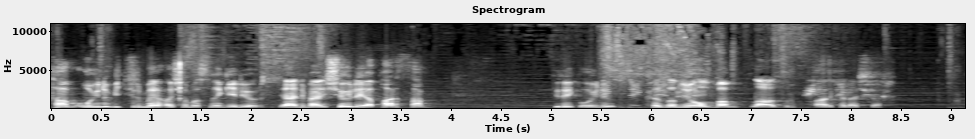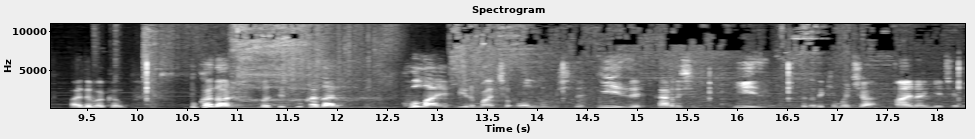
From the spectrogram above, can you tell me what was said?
Tam oyunu bitirme aşamasına geliyoruz. Yani ben şöyle yaparsam direkt oyunu kazanıyor olmam lazım arkadaşlar. Hadi bakalım. Bu kadar basit, bu kadar kolay bir maç olmamıştı. Easy kardeşim. Easy. Sıradaki maça aynen geçelim.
